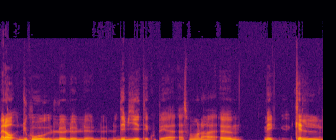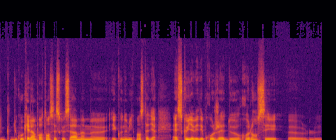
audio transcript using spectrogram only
Mais alors, du coup, le, le, le, le débit était coupé à, ce moment-là, euh, mais du coup, quelle importance est-ce que ça a même euh, économiquement? C'est-à-dire, est-ce qu'il y avait des projets de relancer euh, le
